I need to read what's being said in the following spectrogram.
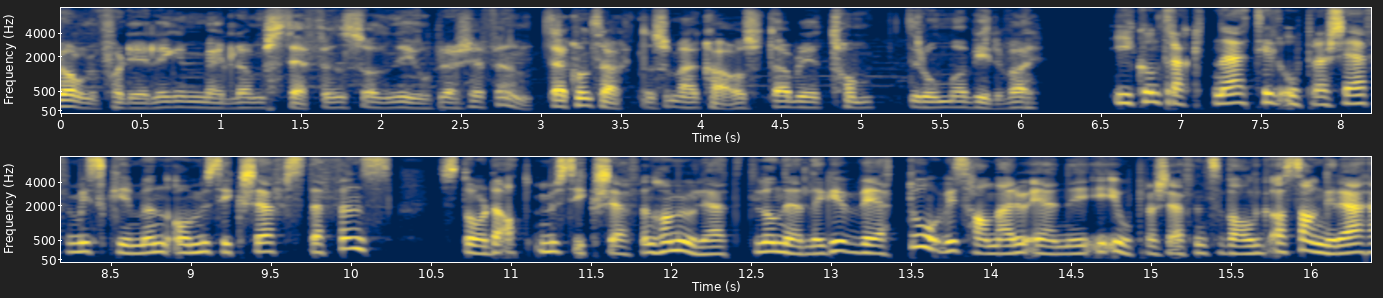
rollefordeling mellom Steffens og den nye operasjefen. Det er kontraktene som er kaos. Da blir det tomt rom og virvar. I kontraktene til operasjef Miss Kimmen og musikksjef Steffens står det at musikksjefen har mulighet til å nedlegge veto hvis han er uenig i operasjefens valg av sangere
